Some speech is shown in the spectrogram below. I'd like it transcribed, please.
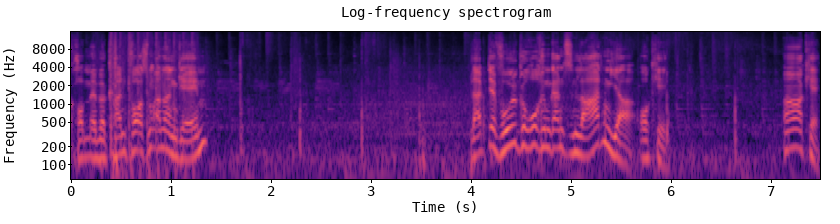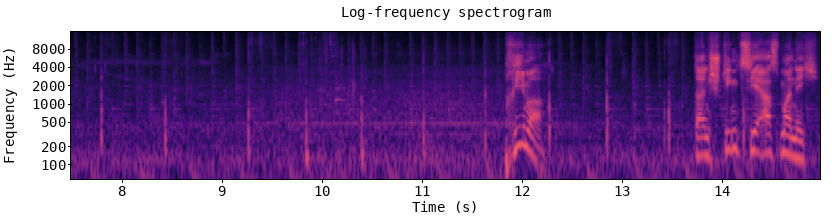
Kommt mir bekannt vor aus dem anderen Game. Bleibt der Wohlgeruch im ganzen Laden? Ja, okay. Okay. Prima. Dann stinkt's hier erstmal nicht.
